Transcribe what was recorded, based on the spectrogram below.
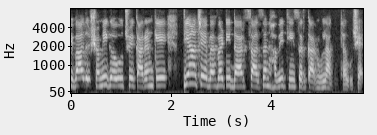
વિવાદ શમી ગયો છે, કારણ કે ત્યાં છે વહીવટીદાર શાસન હવેથી સરકારનું લાગુ થયું છે.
